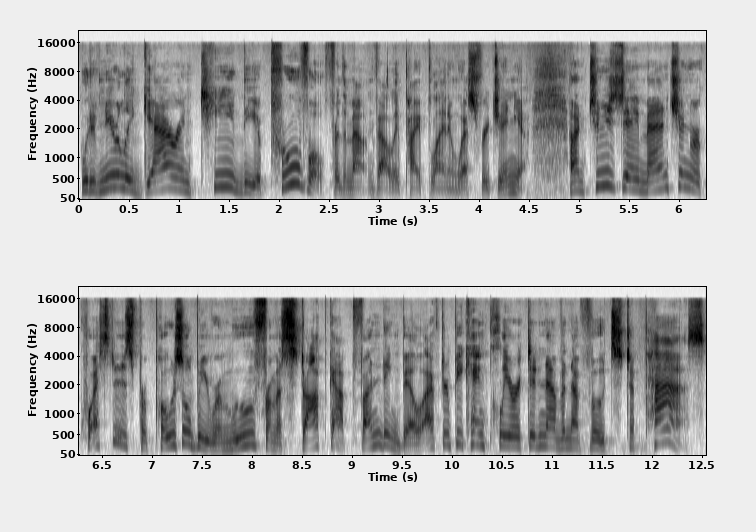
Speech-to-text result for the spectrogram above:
would have nearly guaranteed the approval for the Mountain Valley Pipeline in West Virginia. On Tuesday, Manchin requested his proposal be removed from a stopgap funding bill after it became clear it didn't have enough votes to pass.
